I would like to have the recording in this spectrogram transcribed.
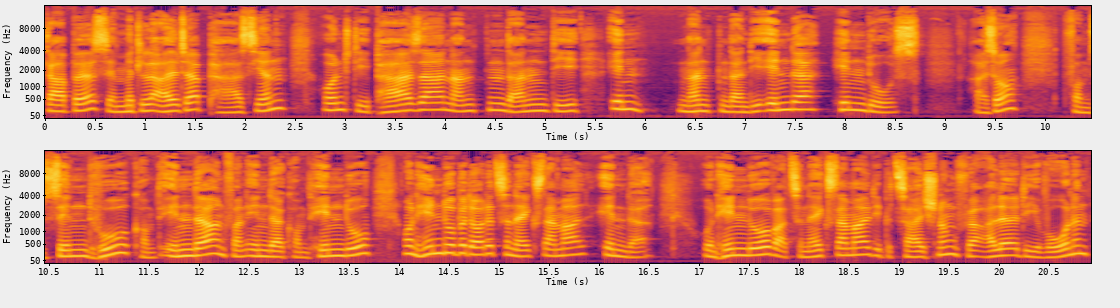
gab es im Mittelalter Persien und die Perser nannten dann die, In, nannten dann die Inder Hindus. Also vom Sindhu kommt Inder und von Inder kommt Hindu und Hindu bedeutet zunächst einmal Inder. Und Hindu war zunächst einmal die Bezeichnung für alle, die wohnen,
